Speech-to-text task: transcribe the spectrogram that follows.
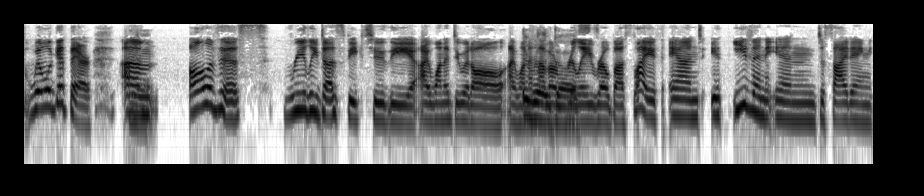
Well, we'll get there. Um, yeah. All of this really does speak to the I want to do it all. I want to really have a does. really robust life. And it even in deciding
